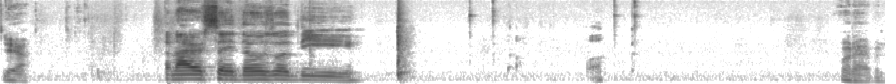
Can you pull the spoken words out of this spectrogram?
Yeah. And I would say those are the What happened?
